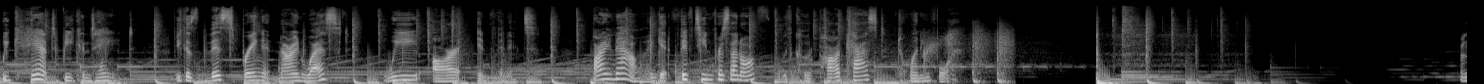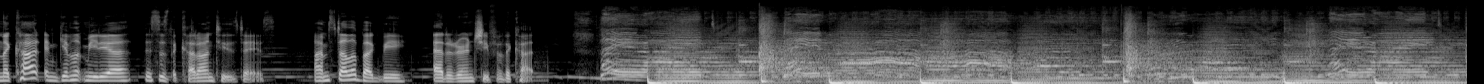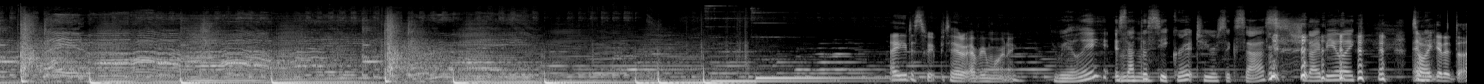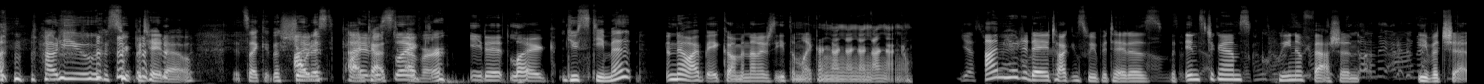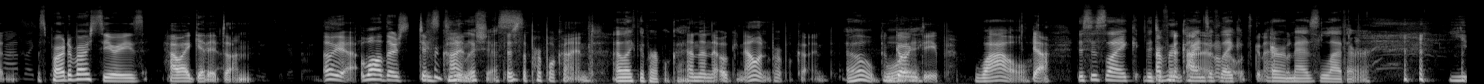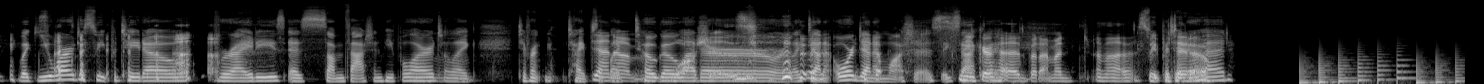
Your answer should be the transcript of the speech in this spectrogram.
we can't be contained because this spring at 9 West, we are infinite. Buy now and get 15% off with code PODCAST24. From The Cut and Gimlet Media, this is The Cut on Tuesdays. I'm Stella Bugbee, editor in chief of The Cut. I eat a sweet potato every morning. Really? Is mm-hmm. that the mm-hmm. secret to your success? Should I be like, so I get it done. how do you sweet potato? It's like the shortest just, podcast just, like, ever. Eat it like. Do you steam it? No, I bake them and then I just eat them like. Yes. I'm here today talking sweet potatoes with Instagram's queen of fashion, Eva Chen, as part of our series, How I Get It Done. Oh yeah. Well, there's different it's kinds. Delicious. There's the purple kind. I like the purple kind. And then the Okinawan purple kind. Oh boy. I'm going deep. Wow. Yeah. This is like the different kinds of like Hermes leather. you, like you are to sweet potato varieties as some fashion people are to mm-hmm. like different types denim of like togo washes. leather or like denim or denim washes. Exactly. Sneakerhead, but I'm a I'm a sweet, sweet potato. potato head.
